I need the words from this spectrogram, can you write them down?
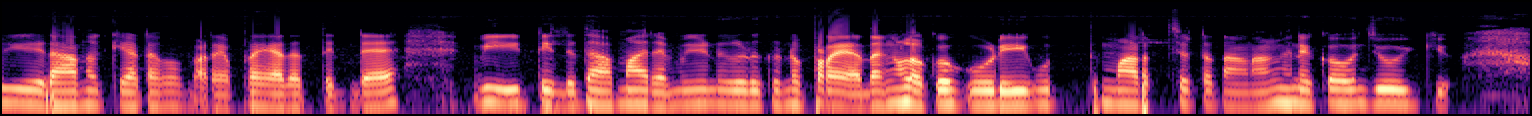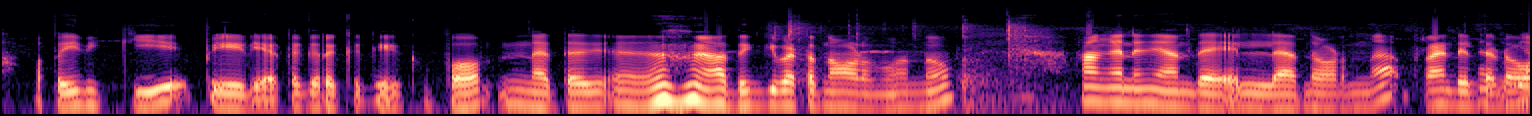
വീടാന്നൊക്കെ ആട്ടോ അവൻ പറയാം. പ്രേതത്തിന്റെ വീട്ടിൽ ഇതാ മരം വീണ് കിടക്കുന്ന പ്രേതങ്ങളൊക്കെ കൂടി മറച്ചിട്ടതാണ്. അങ്ങനെയൊക്കെ അവൻ ചോദിക്കും. അപ്പോൾ എനിക്ക് പേടിയായിട്ട് ഇവരൊക്കെ കേൾക്കുമ്പോൾ എന്നിട്ട് അതെനിക്ക് പെട്ടെന്ന് ഓർമ്മ വന്നു. അങ്ങനെ ഞാൻ ദേ എല്ലാം തുറന്ന് ഫ്രണ്ടിലത്തെ ഡോർ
